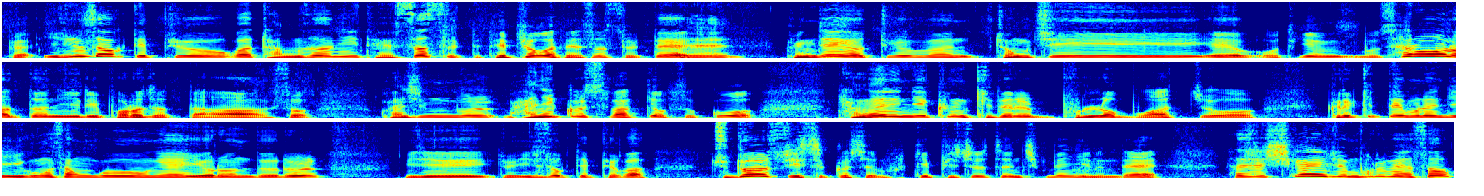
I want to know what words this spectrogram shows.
그러니까 이준석 대표가 당선이 됐었을 때 대표가 됐었을 때 네. 굉장히 어떻게 보면 정치에 어떻게 뭐 새로운 어떤 일이 벌어졌다. 그래서 관심을 많이 끌 수밖에 없었고 당연히 이제 큰 기대를 불러 모았죠. 그렇기 때문에 이제 2030의 여론들을 이제 저 이준석 대표가 주도할 수 있을 것처럼 그렇게 비춰졌던 측면이 있는데 사실 시간이 좀 흐르면서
